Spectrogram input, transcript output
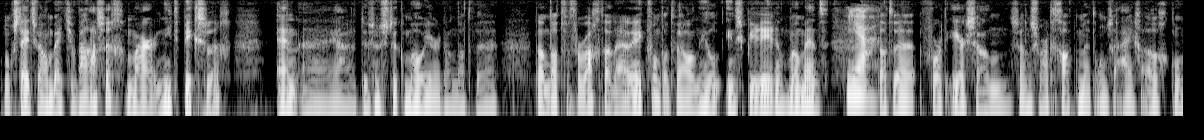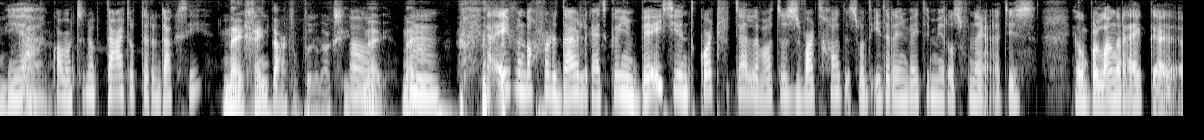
Nog steeds wel een beetje wazig, maar niet pixelig. En uh, ja, dus een stuk mooier dan dat, we, dan dat we verwacht hadden. En ik vond dat wel een heel inspirerend moment. Ja. Dat we voor het eerst zo'n zo'n zwart gat met onze eigen ogen konden ja. bekijken. Kwam er toen ook taart op de redactie? Nee, geen taart op de redactie. Oh. Nee, nee. Mm. Ja, even nog voor de duidelijkheid. Kun je een beetje in het kort vertellen wat een zwart gat is? Want iedereen weet inmiddels van, nou ja, het is heel belangrijk... Uh,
